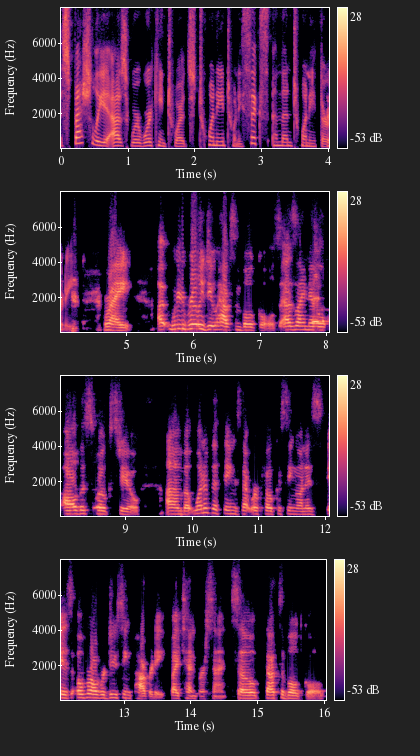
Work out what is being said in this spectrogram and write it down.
especially as we're working towards 2026 and then 2030? Right. Uh, we really do have some bold goals, as I know all the spokes do. Um, but one of the things that we're focusing on is is overall reducing poverty by 10%. So that's a bold goal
